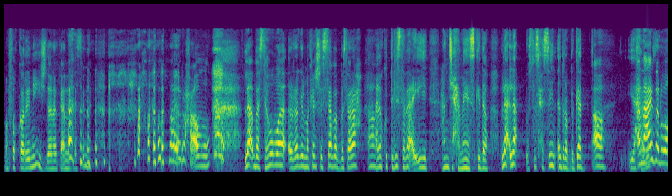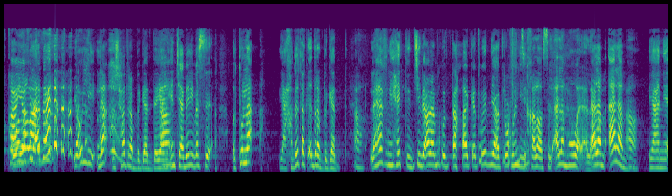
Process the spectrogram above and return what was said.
ما فكرنيش ده أنا كان حسن الله يرحمه. لا بس هو الراجل ما كانش السبب بصراحة. آه. أنا كنت لسه بقى إيه عندي حماس كده. لا لا أستاذ حسين اضرب بجد. آه. يا أنا. عايزة الواقعيه في. الأداء يقول لي لا مش هضرب بجد يعني آه. انت اعملي بس قلت له لا يعني حضرتك اضرب بجد آه لهفني حتة دي قلم كنت كانت ودني هتروح وانت. خلاص الألم هو الألم قلم قلم آه. يعني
